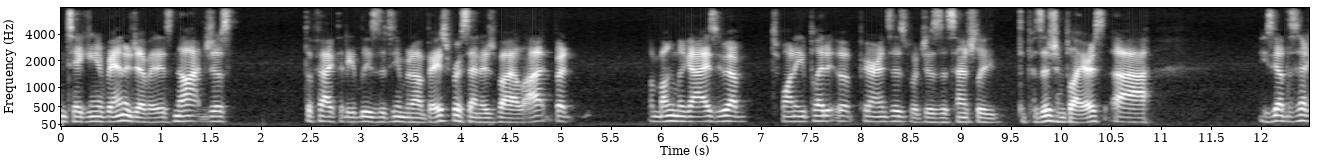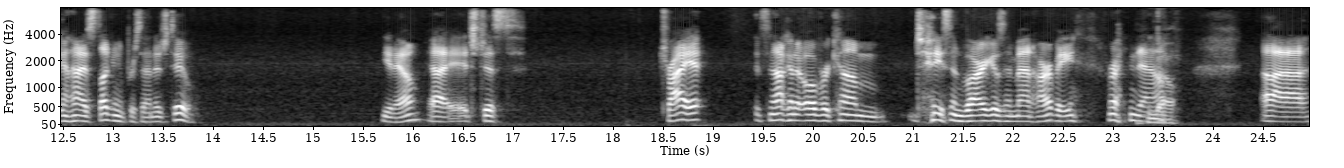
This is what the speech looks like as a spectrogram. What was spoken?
and taking advantage of it. It's not just the fact that he leads the team in on base percentage by a lot, but among the guys who have 20 plate appearances, which is essentially the position players, uh, he's got the second highest slugging percentage too. You know, uh, it's just try it. It's not going to overcome Jason Vargas and Matt Harvey right now. No. Uh,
